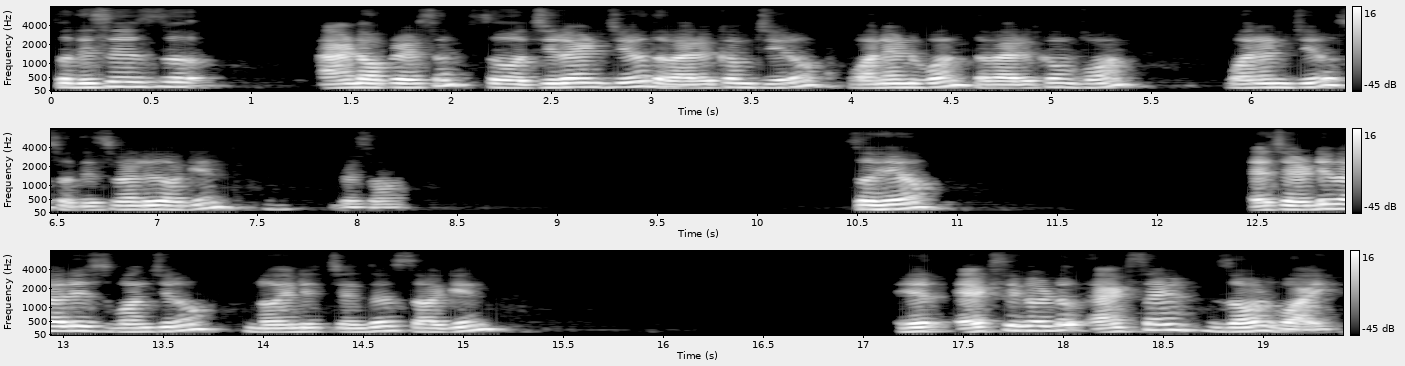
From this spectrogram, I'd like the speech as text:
So this is uh, AND operation. So 0 and 0 the value comes 0 1 and 1 the value comes 1 1 and 0 so this value again this one so here HID value is 1 0 no any changes so again. Here x equal to x and XOR y.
